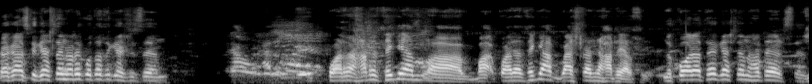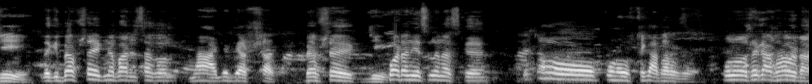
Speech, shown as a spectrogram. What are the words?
কাকা আজকে গ্যাস লাইন হাটে কোথা থেকে এসেছেন কয়রা হাটে থেকে কয়রা থেকে গাছলাইনের হাটে আছে। কয়রা থেকে গ্যাস লাইন হাটে আসছেন? জি। দেখি ব্যবসায়িক না বাড়ির ছাগল? না এটা ব্যবসা ব্যবসায়িক। জি। কটা নিয়েছিলেন আজকে? পনেরো থেকে আঠারো পনেরো থেকে আঠারোটা।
